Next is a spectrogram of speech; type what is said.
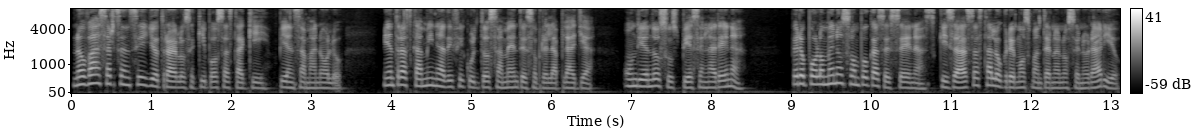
No va a ser sencillo traer los equipos hasta aquí, piensa Manolo, mientras camina dificultosamente sobre la playa, hundiendo sus pies en la arena. Pero por lo menos son pocas escenas, quizás hasta logremos mantenernos en horario.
